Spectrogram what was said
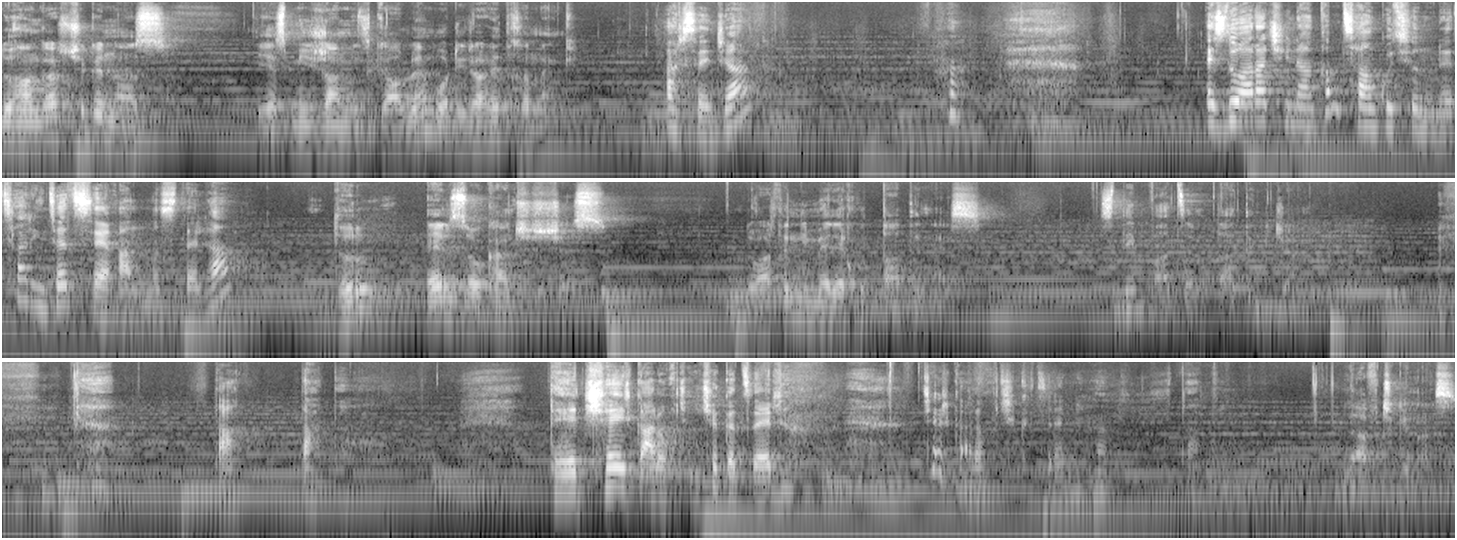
դու հանգարց չգնաս։ Ես մի ժամից գալու եմ, որ իրար հետ խմենք։ Արսեն ջան։ Այս դու առաջին անգամ ցանկություն ունեցար ինձ հետ սեղան նստել, հա։ Դու էլ զոքան չես։ Դու արդեն իմ երեխու տատին ես։ Ստիպված եմ տատիկ ջան։ Տա, տատա։ Դե չէր կարող չկծել։ Չէր կարող չգծեն, հա, տատ։ Լավ չգնաս։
